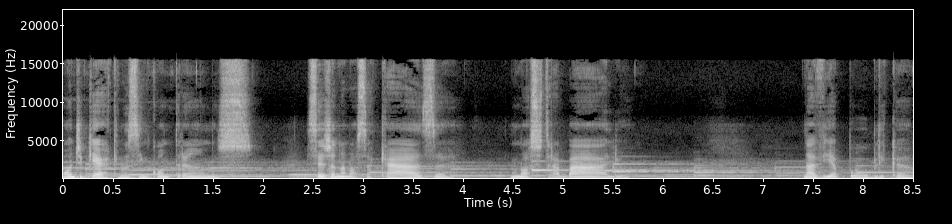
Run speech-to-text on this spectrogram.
onde quer que nos encontramos, seja na nossa casa, no nosso trabalho, na via pública,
